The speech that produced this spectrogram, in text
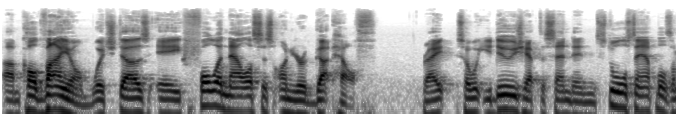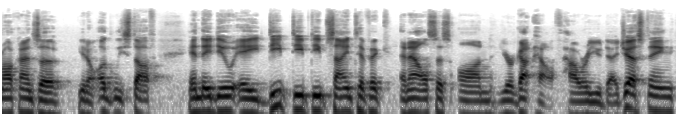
um, called viome which does a full analysis on your gut health right? So what you do is you have to send in stool samples and all kinds of you know ugly stuff, and they do a deep, deep, deep scientific analysis on your gut health. How are you digesting?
